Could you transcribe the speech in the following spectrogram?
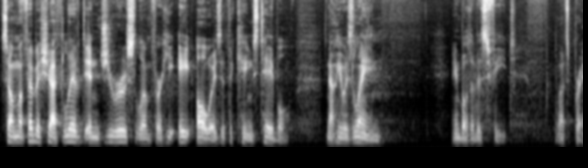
So Mephibosheth lived in Jerusalem, for he ate always at the king's table. Now he was lame in both of his feet. Let's pray.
